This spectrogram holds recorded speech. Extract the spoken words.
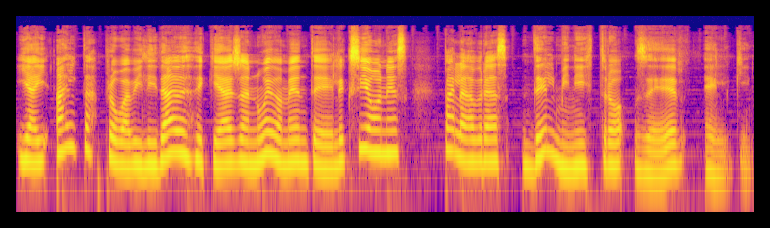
y hay altas probabilidades de que haya nuevamente elecciones, palabras del ministro Zeev Elkin.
